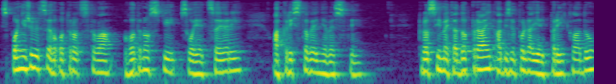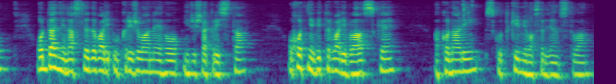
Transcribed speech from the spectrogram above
z ponižujúceho otroctva hodnosti svojej céry a Kristovej nevesty. Prosíme ťa dopraj, aby sme podľa jej príkladu oddane nasledovali ukrižovaného Ježiša Krista, ochotne vytrvali v láske a konali skutky milosrdenstva.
